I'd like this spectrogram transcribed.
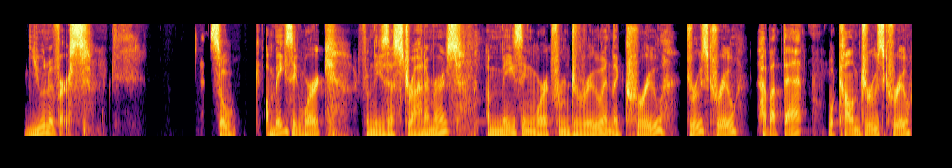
universe. So amazing work from these astronomers, amazing work from Drew and the crew, Drew's crew. How about that? We'll call him Drew's crew.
